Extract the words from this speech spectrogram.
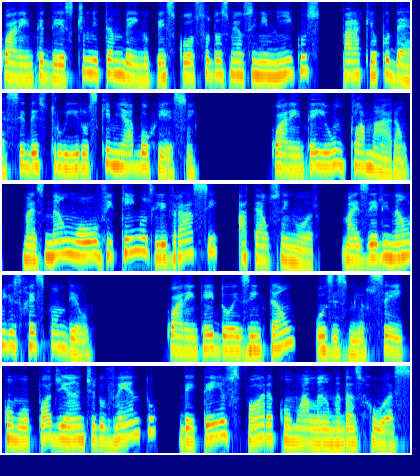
40 Deste-me também o pescoço dos meus inimigos, para que eu pudesse destruir os que me aborrecem. 41 Clamaram, mas não houve quem os livrasse, até o Senhor, mas ele não lhes respondeu. 42 Então, os esmiucei como o pó diante do vento, deitei-os fora como a lama das ruas.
